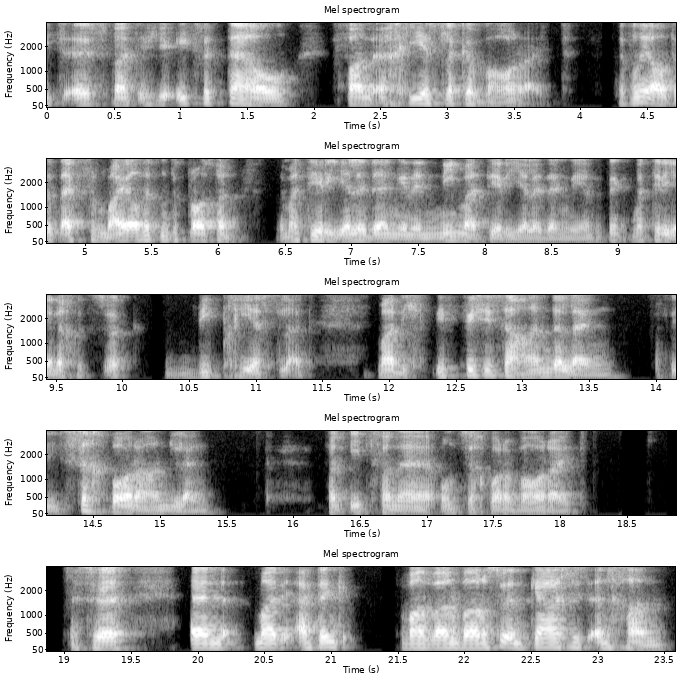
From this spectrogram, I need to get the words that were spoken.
iets is wat jy iets vertel van 'n geestelike waarheid. Ek wil nie altyd ek vir my altyd om te praat van 'n materiële ding en 'n nie materiële ding nie, want ek dink materiële goed is ook diep geestelik. Maar die die fisiese handeling of die sigbare handeling van iets van 'n onsigbare waarheid. So in maar ek dink wanneer wanneer ons so in Kersfees ingaan,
